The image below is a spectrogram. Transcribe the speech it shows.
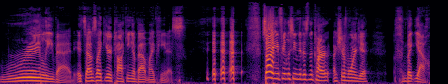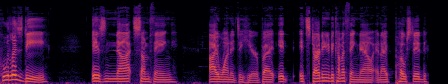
really bad. It sounds like you're talking about my penis. Sorry if you're listening to this in the car. I should have warned you. But yeah, Hula's D is not something I wanted to hear, but it it's starting to become a thing now and I posted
